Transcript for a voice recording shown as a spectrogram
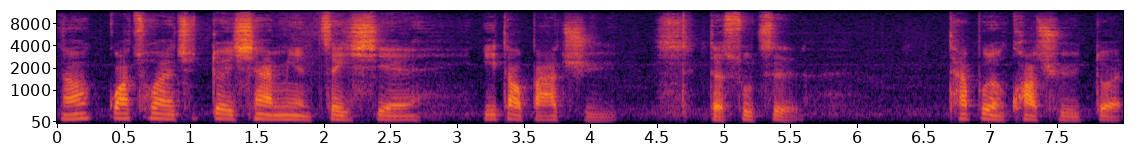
然后刮出来去对下面这些一到八局的数字，它不能跨区对，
